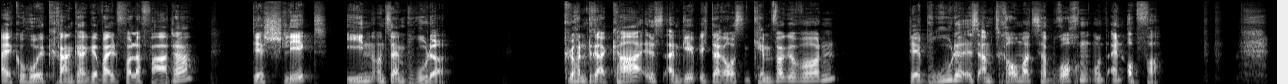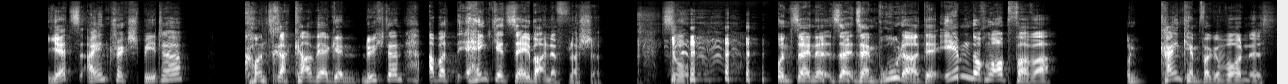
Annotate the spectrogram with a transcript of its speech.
Alkoholkranker, gewaltvoller Vater, der schlägt ihn und seinen Bruder. Contra K ist angeblich daraus 'n Kämpfer geworden. Der Bruder ist am Trauma zerbrochen und ein Opfer. Jetzt, einen Track später, Contra K wäre gern nüchtern, aber er hängt jetzt selber an der Flasche. So. Und seine sein sein Bruder, der eben noch 'n Opfer war und kein Kämpfer geworden ist,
